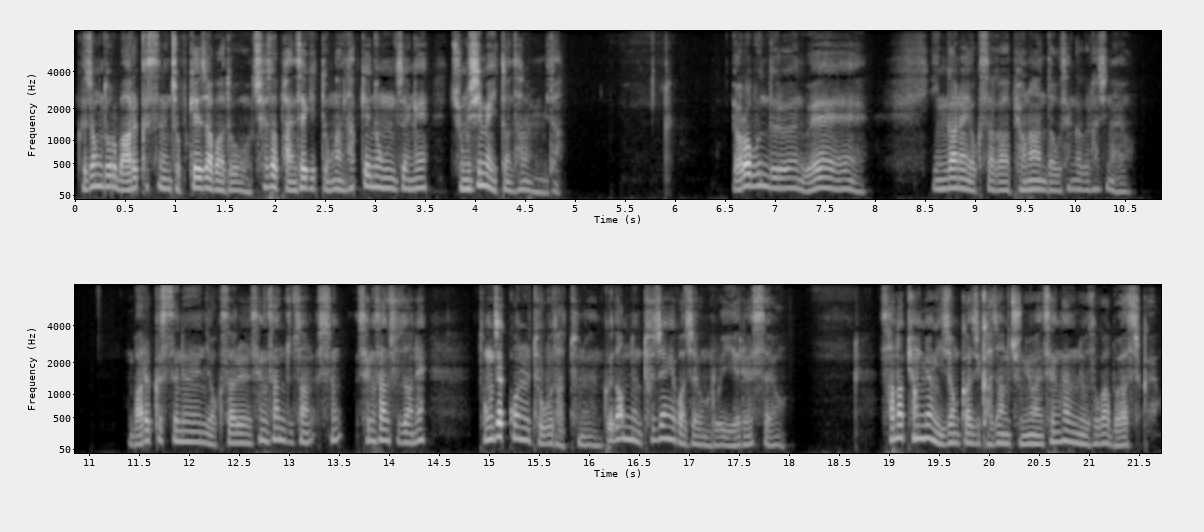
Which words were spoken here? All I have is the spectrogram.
그 정도로 마르크스는 좁게 잡아도 최소 반세기 동안 학계 논쟁의 중심에 있던 사람입니다. 여러분들은 왜 인간의 역사가 변화한다고 생각을 하시나요? 마르크스는 역사를 생산수단, 생산수단에 통제권을 두고 다투는 끝없는 투쟁의 과정으로 이해를 했어요. 산업혁명 이전까지 가장 중요한 생산 요소가 뭐였을까요?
